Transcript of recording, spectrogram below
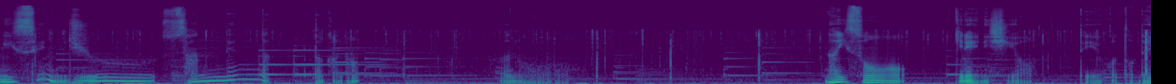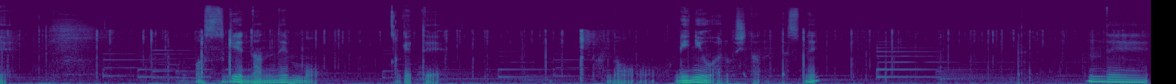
2013年だったかな？内装をきれいにしようっていうことで、まあ、すげえ何年もかけてあのリニューアルしたんですね。んで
